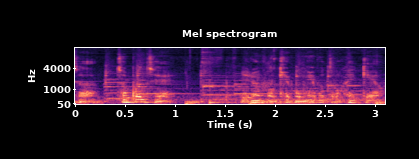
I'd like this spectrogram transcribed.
자, 첫 번째 얘를 한번 개봉해 보도록 할게요.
